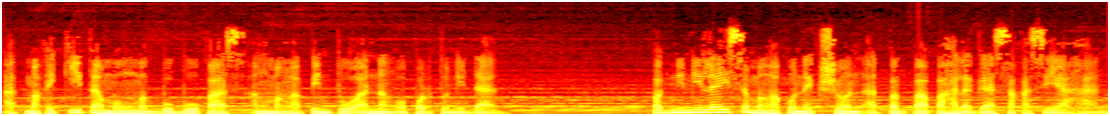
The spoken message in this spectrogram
at makikita mong magbubukas ang mga pintuan ng oportunidad. Pagninilay sa mga koneksyon at pagpapahalaga sa kasiyahan.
